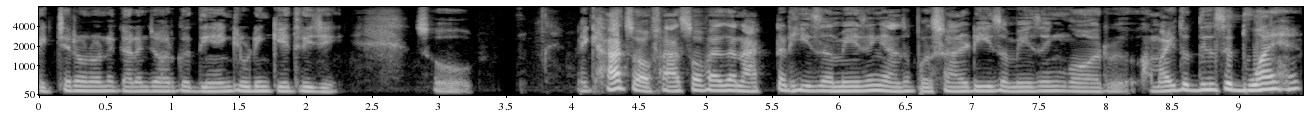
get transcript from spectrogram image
पिक्चर उन्होंने करण जौहर को दी including K three G. So like hats off hats off as an actor he is amazing as a personality is amazing और हमारी तो दिल से दुआएँ हैं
